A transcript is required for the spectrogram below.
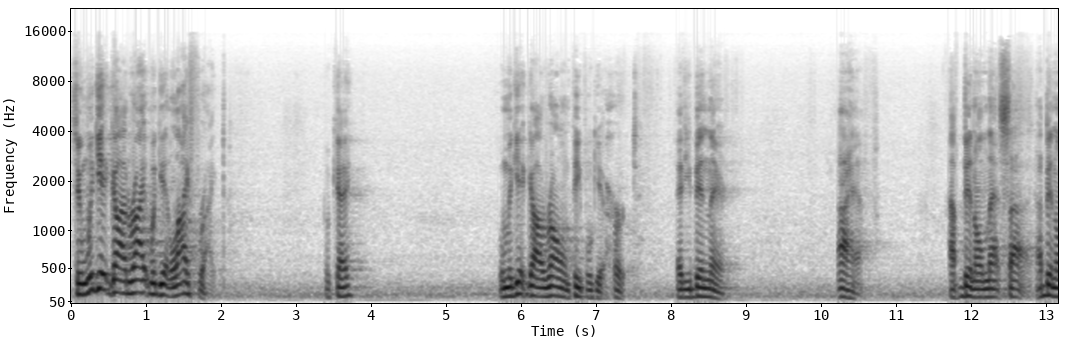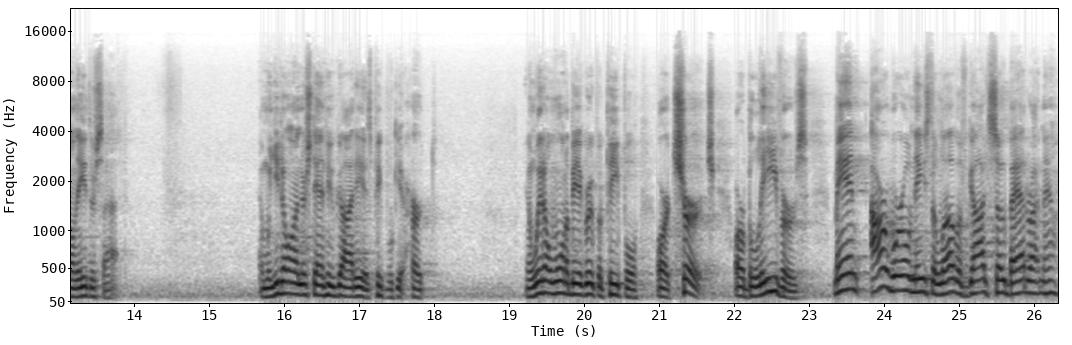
See, when we get God right, we get life right. Okay? When we get God wrong, people get hurt. Have you been there? I have. I've been on that side, I've been on either side. And when you don't understand who God is, people get hurt. And we don't want to be a group of people or a church or believers. Man, our world needs the love of God so bad right now.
